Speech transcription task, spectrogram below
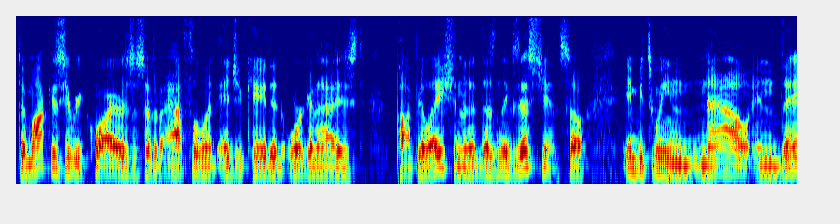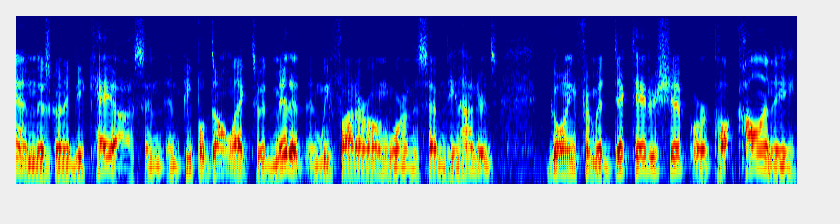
democracy requires a sort of affluent, educated, organized population, and it doesn't exist yet. So in between now and then, there's going to be chaos, and and people don't like to admit it. And we fought our own war in the 1700s. Going from a dictatorship or a colony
